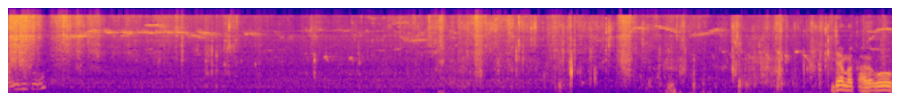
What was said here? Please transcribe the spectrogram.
Ayun po. oh. Ba't ala? Oo.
